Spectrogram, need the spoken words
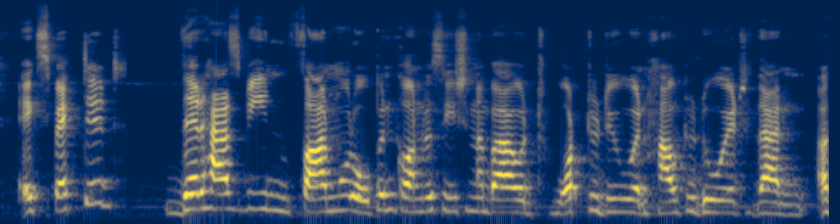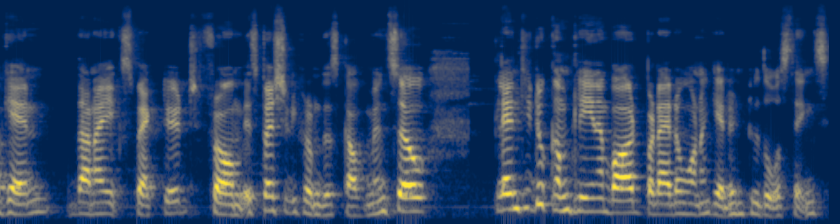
expected. There has been far more open conversation about what to do and how to do it than again than I expected from especially from this government. So plenty to complain about, but I don't want to get into those things.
